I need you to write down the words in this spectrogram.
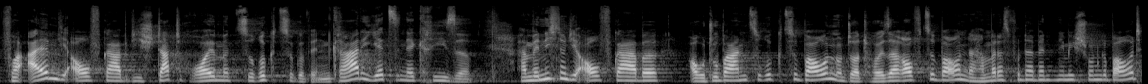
vor allem die Aufgabe, die Stadträume zurückzugewinnen. Gerade jetzt in der Krise haben wir nicht nur die Aufgabe, Autobahnen zurückzubauen und dort Häuser raufzubauen. Da haben wir das Fundament nämlich schon gebaut.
